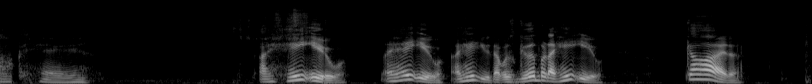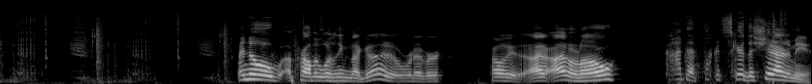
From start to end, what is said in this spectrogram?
Okay. I hate you. I hate you. I hate you. That was good, but I hate you. God. I know it probably wasn't even that good or whatever. Probably, I, I don't know. God, that fucking scared the shit out of me.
